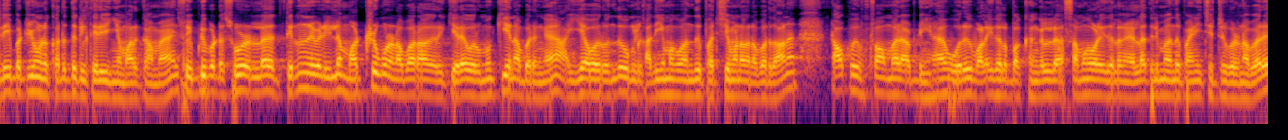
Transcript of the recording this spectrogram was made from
இதை பற்றி உங்களுக்கு கருத்துக்கள் தெரிவிங்க மறக்காம. ஸோ இப்படிப்பட்ட சூழலில் திருநெல்வேலியில் மற்றும் ஒரு நபராக இருக்கிற ஒரு முக்கிய நபருங்க. ஐயா அவர் வந்து உங்களுக்கு அதிகமாக வந்து பரிச்சயமான ஒரு நபர் தான். டாப் இன்ஃபார்மர் அப்படிங்கிற ஒரு வலைதள பக்கங்கள் சமூக வலைதளங்கள் எல்லாத்துலேயுமே வந்து பயணிச்சிட்டு இருக்கிற நபர்.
